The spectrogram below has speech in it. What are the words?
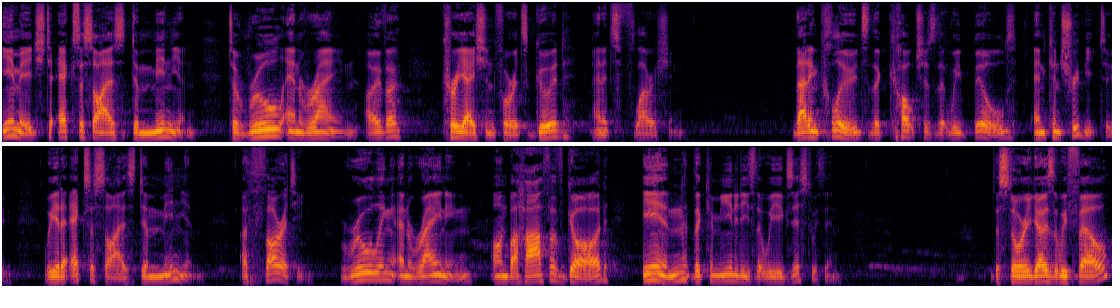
image to exercise dominion, to rule and reign over creation for its good and its flourishing. That includes the cultures that we build and contribute to. We are to exercise dominion, authority ruling and reigning on behalf of God in the communities that we exist within. The story goes that we fell,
